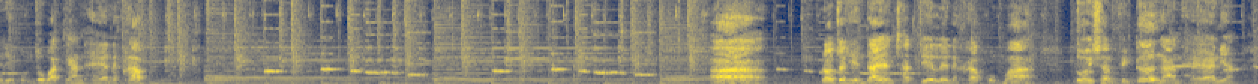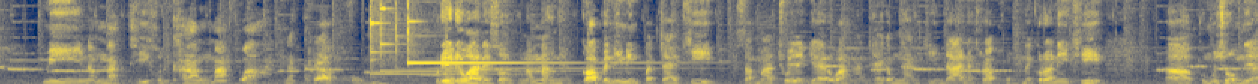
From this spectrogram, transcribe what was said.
เดี๋ยวผมจะวัดงานแท้นะครับอ่า เราจะเห็นได้อย่างชัดเจนเลยนะครับผมว่าตัว action figure งานแท้เนี่ย มีน้ำหนักที่ค่อนข้างมากกว่านะครับผมเรียกได้ว่าในส่วนของน้ำหนักเนี่ยก็เป็นอีกหนึ่งปัจจัยที่สามารถช่วยแยกแยะระหว่างงานแท้กับงานจีนได้นะครับผมในกรณีที่คุณผู้ชมเนี่ย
